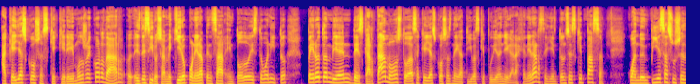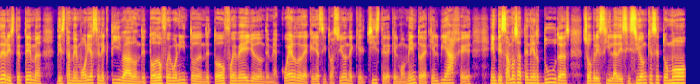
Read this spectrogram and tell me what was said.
aquellas cosas que queremos recordar, es decir, o sea, me quiero poner a pensar en todo esto bonito, pero también descartamos todas aquellas cosas negativas que pudieran llegar a generarse. Y entonces, ¿qué pasa? Cuando empieza a suceder este tema de esta memoria selectiva, donde todo fue bonito, donde todo fue bello, donde me acuerdo de aquella situación, de aquel chiste, de aquel momento, de aquel viaje, empezamos a tener dudas sobre si la decisión que se tomó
